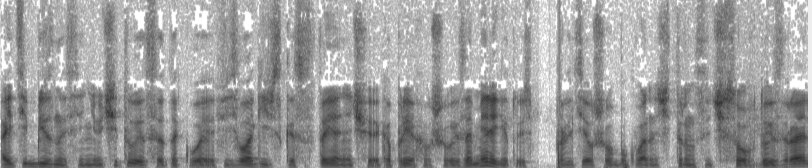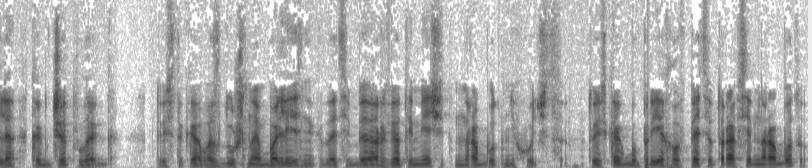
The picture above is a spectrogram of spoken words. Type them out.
IT-бизнесе не учитывается такое физиологическое состояние человека, приехавшего из Америки, то есть пролетевшего буквально 14 часов до Израиля, как джетлэг? То есть такая воздушная болезнь, когда тебя рвет и мечет, на работу не хочется. То есть как бы приехал в 5 утра в 7 на работу?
